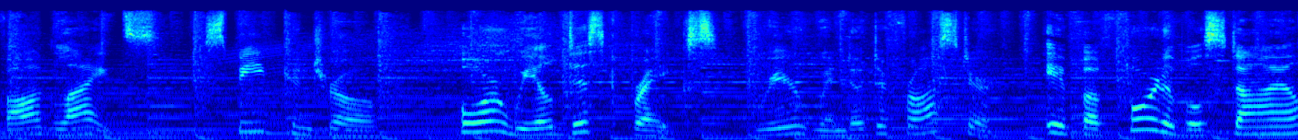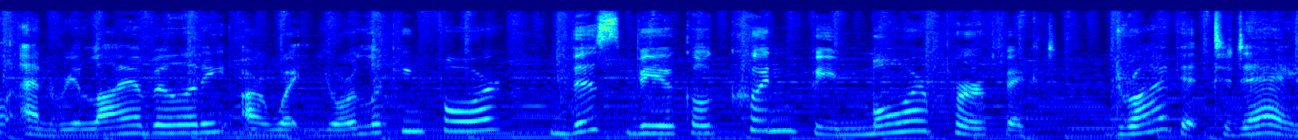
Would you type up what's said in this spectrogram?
fog lights, speed control, four-wheel disc brakes, rear window defroster. If affordable style and reliability are what you're looking for, this vehicle couldn't be more perfect. Drive it today.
